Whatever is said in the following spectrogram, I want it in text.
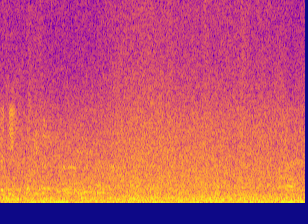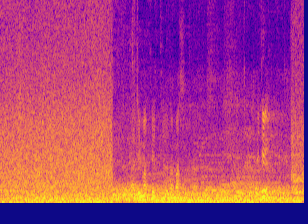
파이팅 아, 마지막 세트 남았습니다 파이팅!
